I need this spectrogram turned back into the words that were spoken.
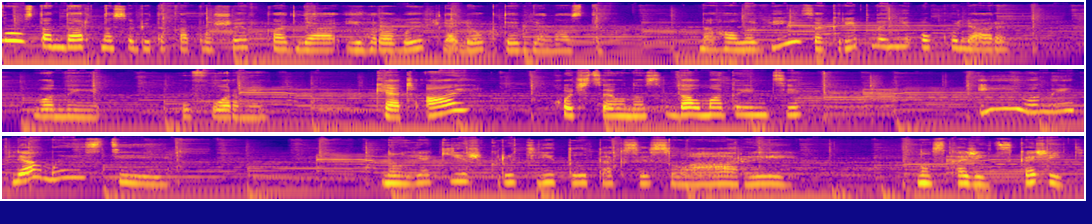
ну, стандартна собі така прошивка для ігрових ляльок 90-х. На голові закріплені окуляри. Вони у формі Cat Eye, хоч це у нас далматинці. Вони плямисті. Ну, які ж круті тут аксесуари. Ну, скажіть, скажіть.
